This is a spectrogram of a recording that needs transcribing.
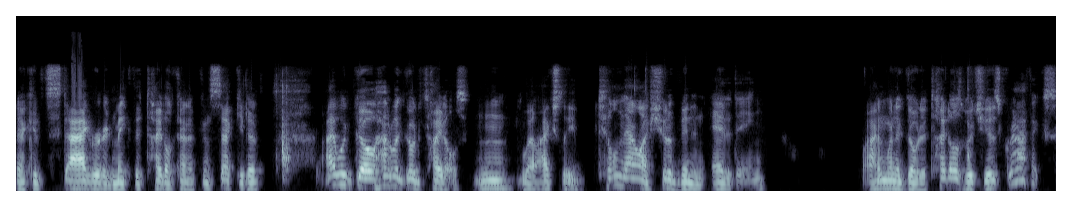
I could stagger and make the title kind of consecutive. I would go, how do I go to titles? Mm, well, actually, till now I should have been in editing. I'm going to go to titles, which is graphics.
